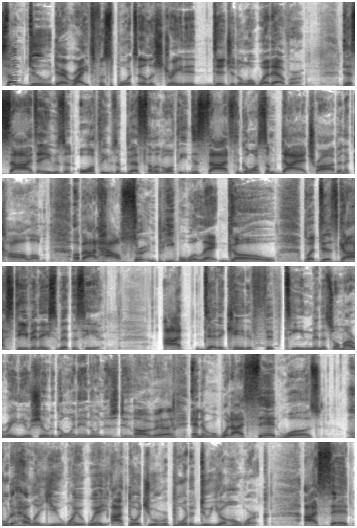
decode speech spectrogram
Some dude that writes for Sports Illustrated, digital, or whatever, decides, and he was an author, he was a best-selling author. He decides to go on some diatribe in a column about how certain people will let go, but this guy Stephen A. Smith is here. I dedicated 15 minutes on my radio show to going in on this dude. Oh, really? And what I said was, who the hell are you? Where, where, I thought you were a reporter. Do your homework. I said,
